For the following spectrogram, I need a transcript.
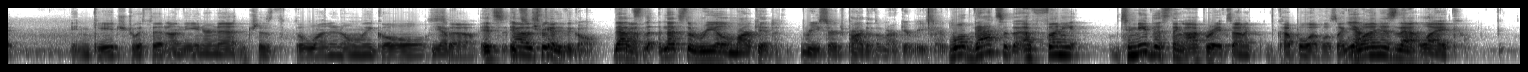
engaged with it on the internet, which is the one and only goal. Yep. So It's it's Yeah, it truly good. the goal. That's Yeah. the, that's the real market research part of the market research. Well, that's a, a funny. To me, this thing operates on a couple levels. Like Yeah. one is that like,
